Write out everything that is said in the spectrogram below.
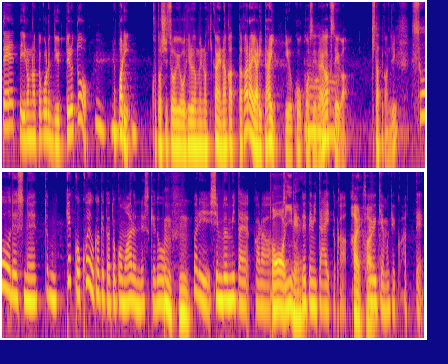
てっていろんなところで言ってると、うんうんやっぱり今年そういうお披露目の機会なかったからやりたいっていう高校生大学生が来たって感じ？そうですね。多分結構声をかけたところもあるんですけど、やっうん。うんぱり新聞見たから出てみたいとかはいそういうはい意見も結構あって。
